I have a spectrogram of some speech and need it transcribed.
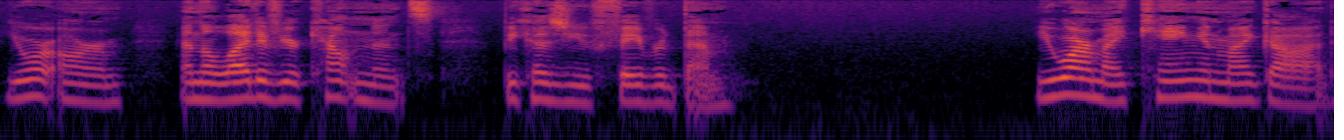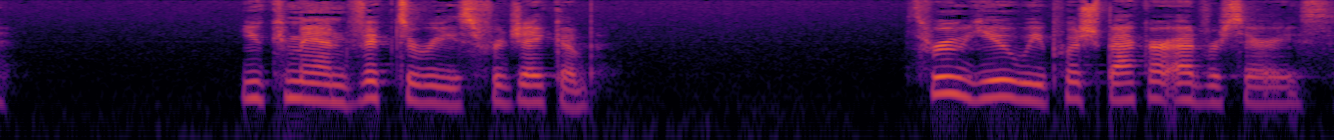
your arm, and the light of your countenance, because you favored them. You are my King and my God. You command victories for Jacob. Through you we push back our adversaries.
